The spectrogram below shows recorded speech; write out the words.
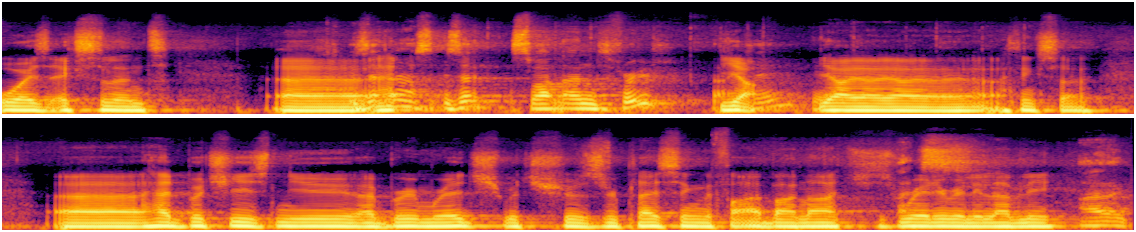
always excellent. Is that ha- nice? Is that Swartland fruit? yeah, yeah, yeah, yeah, yeah, yeah, I think so. Uh, had Butchie's new uh, Broom Ridge, which was replacing the Fire by Night, which is really, That's- really lovely. I, think-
